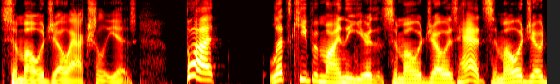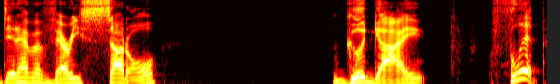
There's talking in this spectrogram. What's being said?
Samoa Joe actually is. But let's keep in mind the year that Samoa Joe has had. Samoa Joe did have a very subtle good guy flip.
